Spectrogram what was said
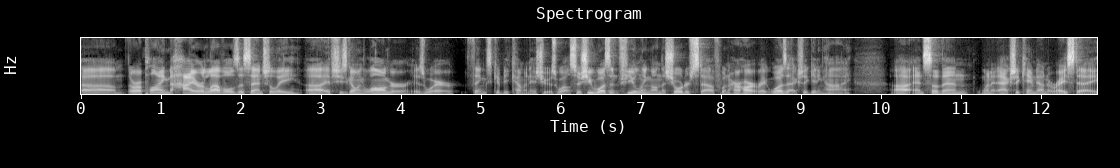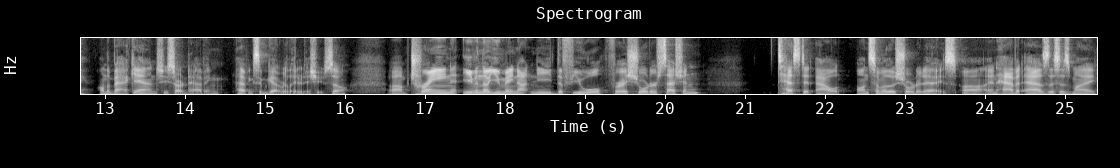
um, or applying the higher levels essentially, uh, if she's going longer, is where things could become an issue as well. So she wasn't fueling on the shorter stuff when her heart rate was actually getting high. Uh, and so then when it actually came down to race day on the back end, she started having having some gut related issues. So um, train, even though you may not need the fuel for a shorter session, test it out on some of those shorter days uh, and have it as this is my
